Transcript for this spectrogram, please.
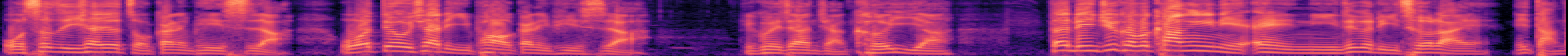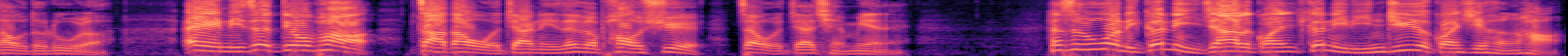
我车子一下就走，干你屁事啊！我要丢一下礼炮，干你屁事啊！你可以这样讲，可以啊。但邻居可不可以抗议你？哎、你这个礼车来，你挡到我的路了。哎、你这丢炮炸到我家，你那个炮屑在我家前面、欸。但是如果你跟你家的关系，跟你邻居的关系很好，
